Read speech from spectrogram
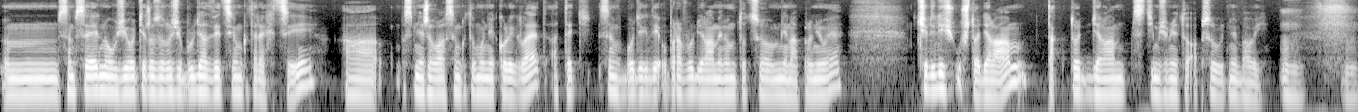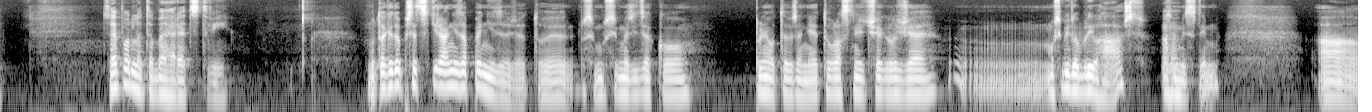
um, jsem se jednou v životě rozhodl, že budu dělat věci, které chci a směřoval jsem k tomu několik let a teď jsem v bodě, kdy opravdu dělám jenom to, co mě naplňuje. Čili když už to dělám, tak to dělám s tím, že mě to absolutně baví. Mm. Mm. Co je podle tebe herectví? No tak je to předstírání za peníze, že to je, si musíme říct jako úplně otevřeně. Je to vlastně, že člověk lže, mm, musí být dobrý lhář, si myslím. A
